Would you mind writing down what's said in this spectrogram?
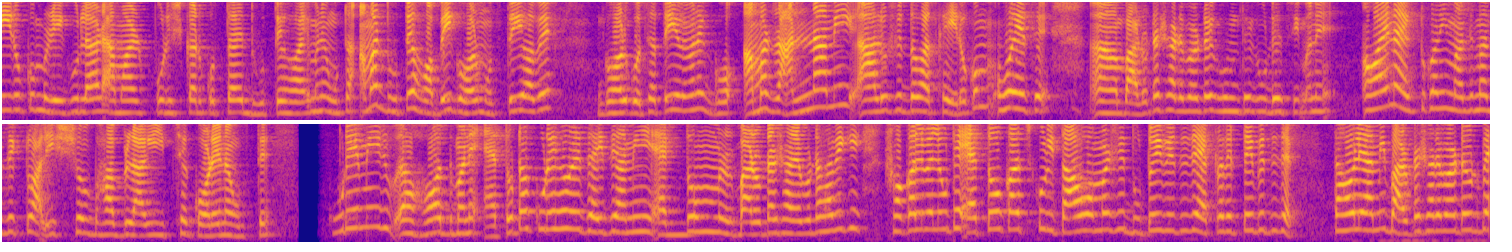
এইরকম রেগুলার আমার পরিষ্কার করতে হয়, ধুতে হয়। মানে ওটা আমার ধুতে হবেই, ঘর মুছতেই হবে, ঘর গোছাতেই হবে। মানে আমার রান্না আমি আলু সিদ্ধ ভাত খাই, এরকম হয়েছে। বারোটা সাড়ে বারোটায় ঘুম থেকে উঠেছি। মানে হয় না, একটুখানি মাঝে মাঝে একটু আলিস্য ভাব লাগে, ইচ্ছে করে না উঠতে। কুড়েমির হদ মানে এতটা কুড়ে হয়ে যায় যে আমি একদম বারোটা সাড়ে বারোটা ভাবি কি সকালবেলা উঠে এত কাজ করি, তাও আমার সে দুটোই বেঁচে যায়, একটা দেড়টাই বেঁচে যায়। তাহলে আমি বারোটা সাড়ে বারোটা উঠবে,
